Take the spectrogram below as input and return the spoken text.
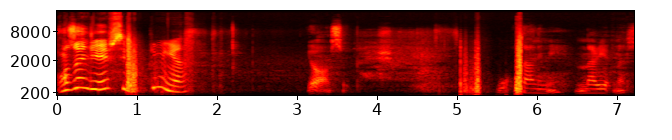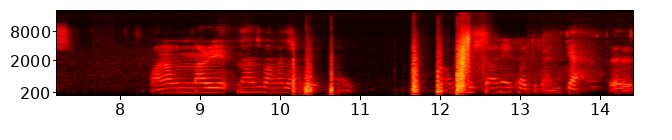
Az önce hepsi bitti mi ya? Ya süper. 9 tane mi? Bunlar yetmez. Bana bunlar yetmez. Bana daha yetmez. Ama 5 tane yeterdi bence. Evet.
